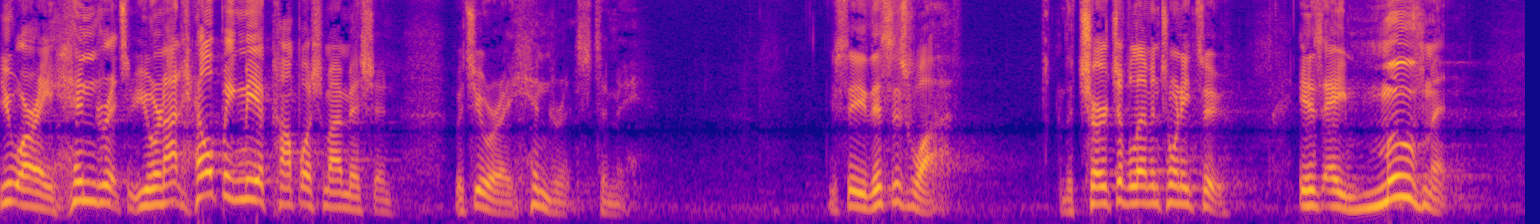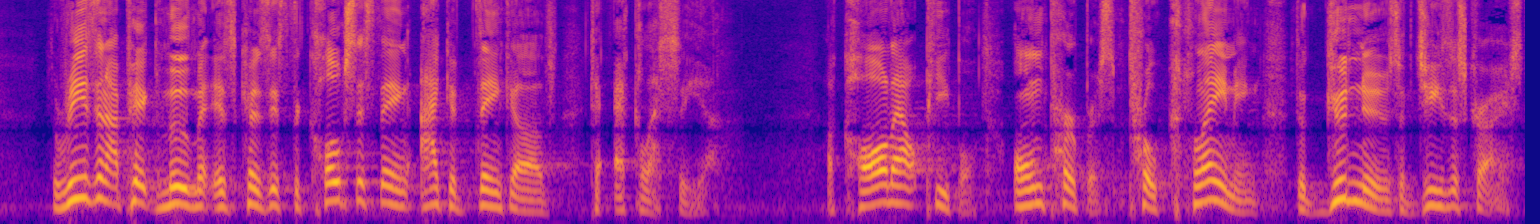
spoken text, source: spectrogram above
You are a hindrance. You are not helping me accomplish my mission, but you are a hindrance to me. You see, this is why the Church of Eleven22 is a movement. The reason I picked movement is because it's the closest thing I could think of to ecclesia a called out people on purpose proclaiming the good news of Jesus Christ.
